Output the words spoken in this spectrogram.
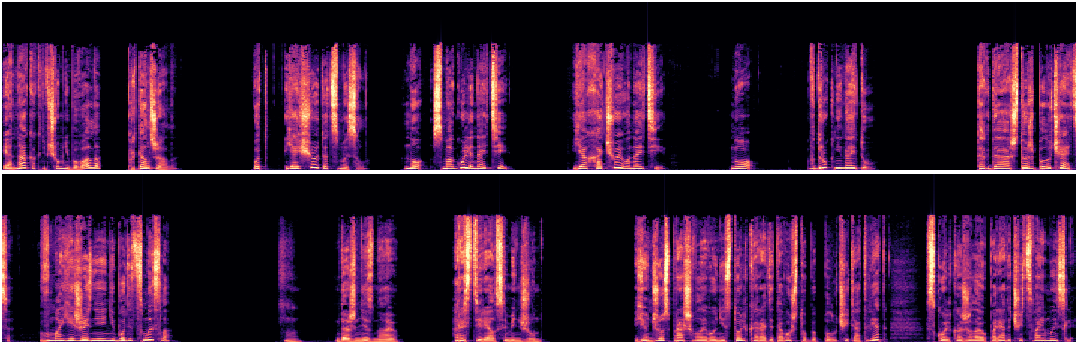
и она, как ни в чем не бывало, продолжала. «Вот я ищу этот смысл, но смогу ли найти? Я хочу его найти, но вдруг не найду. Тогда что же получается? В моей жизни не будет смысла?» «Хм, даже не знаю», — растерялся Минджун. Юнджу спрашивала его не столько ради того, чтобы получить ответ, сколько желаю упорядочить свои мысли.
